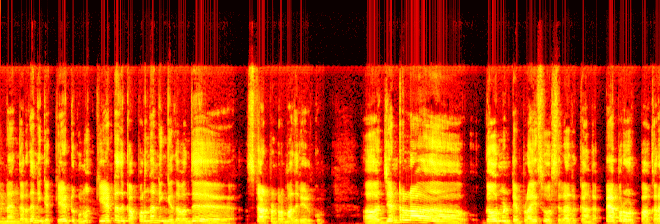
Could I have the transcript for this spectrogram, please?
என்னங்கிறத நீங்கள் கேட்டுக்கணும். கேட்டதுக்கப்புறம் தான் நீங்கள் இதை வந்து ஸ்டார்ட் பண்ணுற மாதிரி இருக்கும். ஜென்ரலாக கவர்மெண்ட் எம்ப்ளாயீஸ் ஒரு சிலர் இருக்காங்க. பேப்பர் ஒர்க் பார்க்குற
